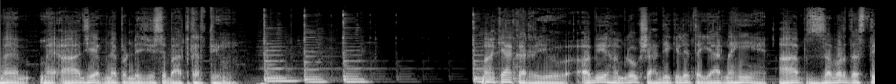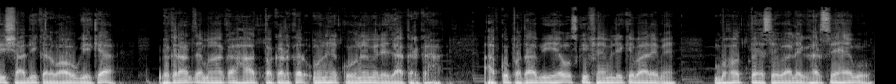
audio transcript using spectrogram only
मैं मैं आज ही अपने पंडित जी से बात करती हूँ। माँ, क्या कर रही हो? अभी हम लोग शादी के लिए तैयार नहीं हैं। आप ज़बरदस्ती शादी करवाओगे क्या? विक्रांत ने माँ का हाथ पकड़कर उन्हें कोने में ले जाकर कहा, आपको पता भी है उसकी फैमिली के बारे में, बहुत पैसे वाले घर से है वो।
